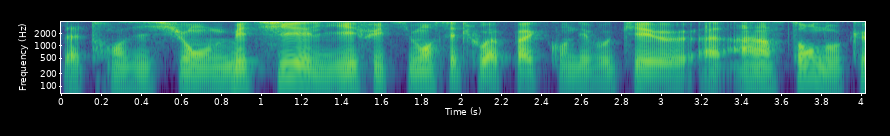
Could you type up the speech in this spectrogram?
la transition métier liée effectivement à cette loi PAC qu'on évoquait euh, à, l'instant, donc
